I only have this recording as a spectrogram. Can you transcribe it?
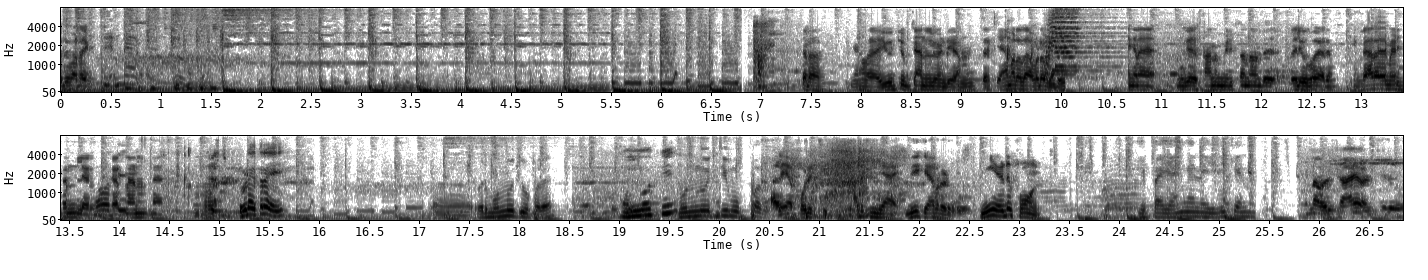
ഒരു വടയും. ചേട്ടാ ഞങ്ങളെ യൂട്യൂബ് ചാനലിന് വേണ്ടിയാണ്. ക്യാമറ അവിടെ ഉണ്ട്. ഇങ്ങനെ നമുക്ക് സാധനം മേടിച്ചതുകൊണ്ട് വലിയ ഉപകാരം. വേറെ മേടിച്ചിട്ടില്ലായിരുന്നു ചേട്ടനാണ് ഇവിടെ എത്രയായി? ഒരു മുന്നൂറ്റി മുപ്പത്. മുന്നൂറ്റി? മുപ്പത്. അളിയാ പൊളിച്ച്. അടുത്ത് ഞാൻ നീ ക്യാമറ എടുക്കൂ. നീ എടു ഫോൺ ഇപ്പൊ എങ്ങനെ ഇരിക്കുന്നു? എന്നാ ഒരു ചായ തരുമോ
